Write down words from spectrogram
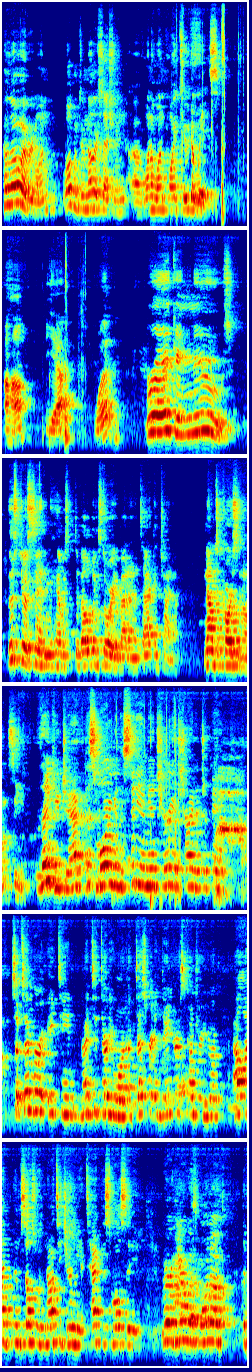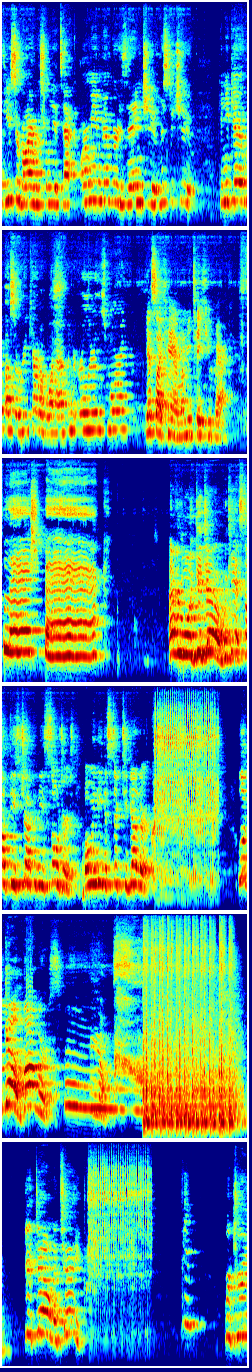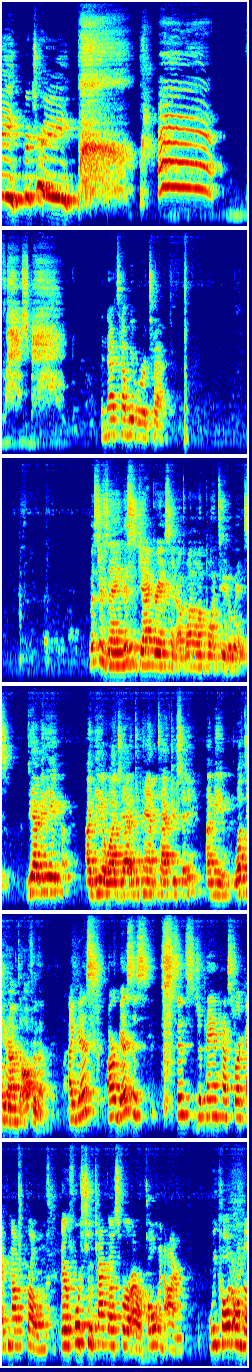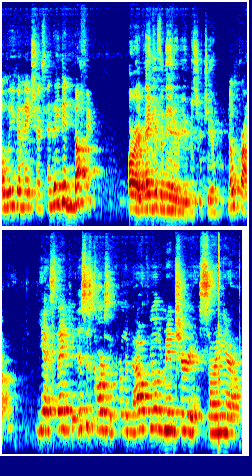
everyone. Welcome to another session of 101.2 to Wiz. Uh huh. Yeah. What? Breaking news! This just in, we have a developing story about an attack in China. Now to Carson on the scene. Thank you, Jack. This morning in the city of Manchuria, China, Japan, September 18, 1931, a desperate and dangerous country who have allied themselves with Nazi Germany attacked the small city. We are here with one of the few survivors from the attack, Army member Zhang Chu. Mr. Chu, can you give us a recount of what happened earlier this morning? Yes, I can. Let me take you back. Flashback. Everyone, get down! We can't stop these Japanese soldiers, but we need to stick together. Look out, bombers! Hmm. Get down, a tank! Retreat! Retreat! Ah. Flashback. And that's how we were attacked. Mr. Zhang, this is Jack Grayson of 101.2 to Wiz. Do you have any idea why Japan attacked your city? I mean, what do you have to offer them? I guess our guess is since Japan has struck economic problems, they were forced to attack us for our coal and iron. We called on the League of Nations and they did nothing. Alright, thank you for the interview, Mr. Chu. No problem. Yes, thank you. This is Carson from the battlefield of Manchuria, signing out.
